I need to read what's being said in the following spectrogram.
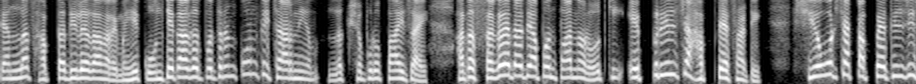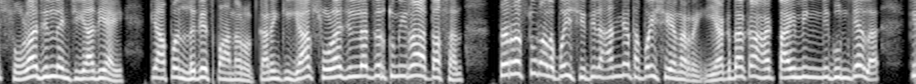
त्यांनाच हप्ता दिला जाणार आहे. मग हे कोणते कागदपत्र आणि कोणते चार नियम? लक्षपूर्वक पाहायचं आहे. आता सगळ्यात आधी आपण पाहणार आहोत की एप्रिलच्या हप्त्यासाठी शेवटच्या टप्प्यातील जी सोळा जिल्ह्यांची यादी आहे ती आपण लगेच पाहणार आहोत. कारण की या सोळा जिल्ह्यात जर तुम्ही राहत असाल तरच तुम्हाला पैसे दिले अन्यथा पैसे येणार नाही. एकदा का हा टायमिंग निघून गेला की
